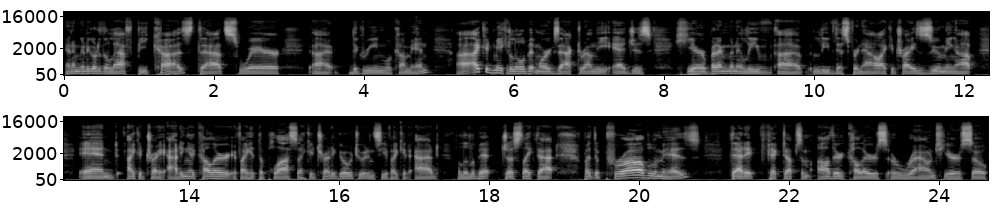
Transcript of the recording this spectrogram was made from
and I'm going to go to the left because that's where uh, the green will come in. Uh, I could make it a little bit more exact around the edges here, but I'm going to leave uh, leave this for now. I could try zooming up and I could try adding a color. If I hit the plus, I could try to go to it and see if I could add a little bit just like that. But the problem is that it picked up some other colors around here. So,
